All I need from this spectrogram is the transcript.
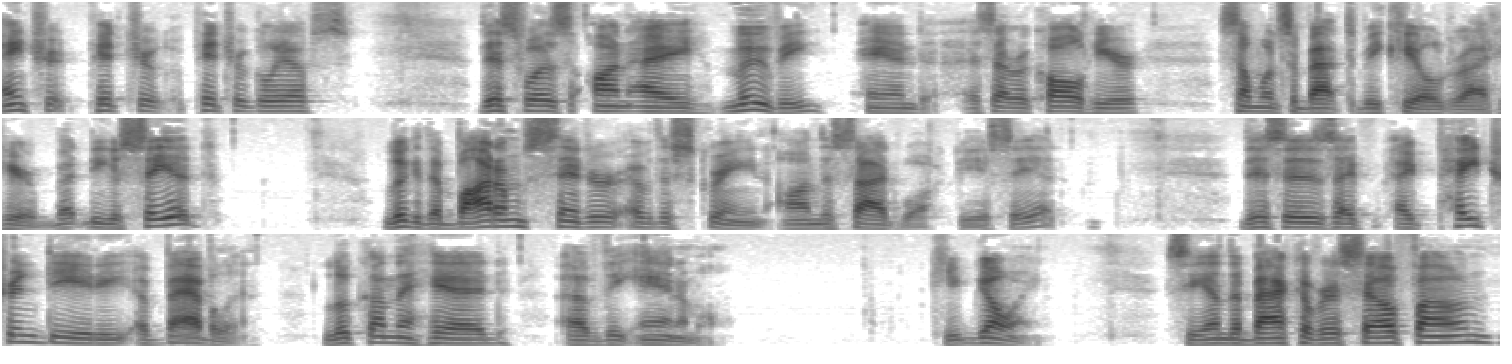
Ancient petroglyphs. This was on a movie, and as I recall here, someone's about to be killed right here. But do you see it? Look at the bottom center of the screen on the sidewalk. Do you see it? This is a, a patron deity of Babylon. Look on the head of the animal. Keep going. See on the back of her cell phone?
